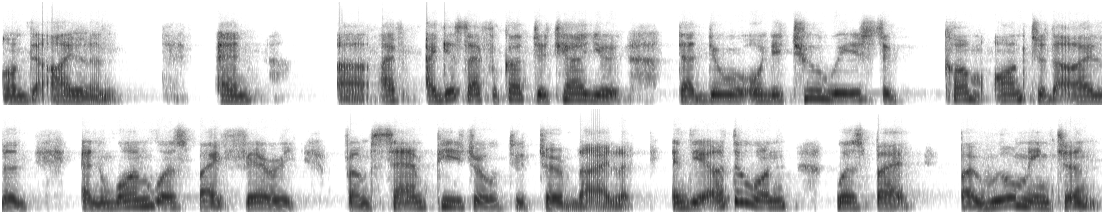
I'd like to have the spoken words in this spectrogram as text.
on the island. And uh, I, I guess I forgot to tell you that there were only two ways to come onto the island, and one was by ferry from San Pedro to Terminal Island, and the other one was by by Wilmington,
